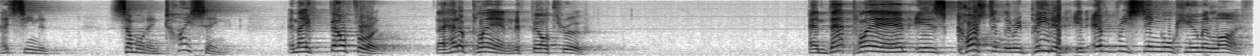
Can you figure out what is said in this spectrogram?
That seemed somewhat enticing. And they fell for it. They had a plan and it fell through. And that plan is constantly repeated in every single human life.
